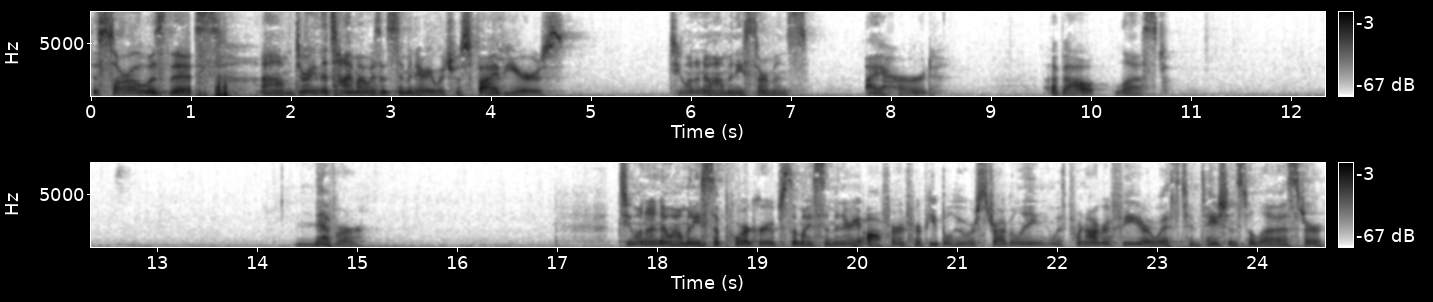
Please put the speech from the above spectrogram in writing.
The sorrow was this. Um, during the time I was at seminary, which was five years, do you want to know how many sermons I heard about lust? Never. Do you want to know how many support groups that my seminary offered for people who were struggling with pornography or with temptations to lust or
